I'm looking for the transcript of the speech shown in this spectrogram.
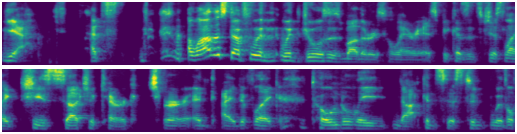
Yeah, that's a lot of the stuff with with Jules's mother is hilarious because it's just like she's such a caricature and kind of like totally not consistent with a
